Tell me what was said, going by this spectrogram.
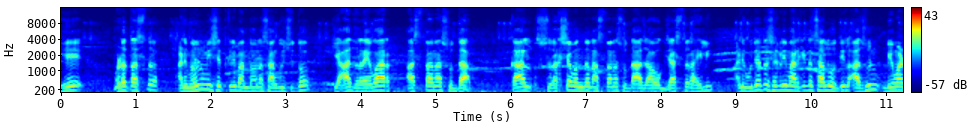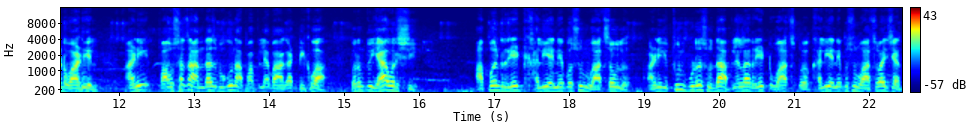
हे पडत असतं. आणि म्हणून मी शेतकरी बांधवांना सांगू इच्छितो की आज रविवार असताना सुद्धा काल रक्षाबंधन असताना सुद्धा आज आवक जास्त राहिली. आणि उद्या तर सगळी मार्केटं चालू होतील. अजून डिमांड वाढेल. आणि पावसाचा अंदाज बघून आपापल्या बागा टिकवा. परंतु यावर्षी आपण रेट खाली येण्यापासून वाचवलं आणि इथून पुढे सुद्धा आपल्याला रेट वाच खाली येण्यापासून वाचवायच्यात.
